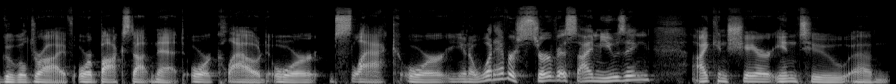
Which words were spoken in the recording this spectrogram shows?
Google Drive or Box.net or Cloud or Slack or you know whatever service I'm using, I can share into. Um,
